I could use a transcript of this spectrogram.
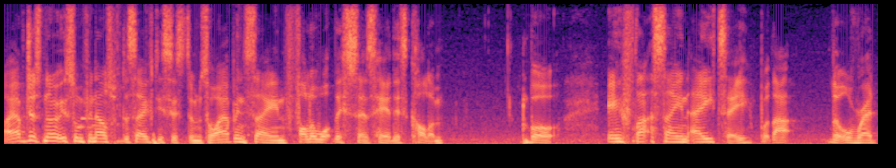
I have just noticed something else with the safety system. So I have been saying, follow what this says here, this column. But if that's saying 80, but that little red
